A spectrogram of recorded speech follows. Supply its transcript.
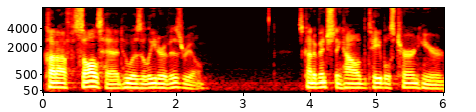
cut off Saul's head, who was the leader of Israel. It's kind of interesting how the tables turn here.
